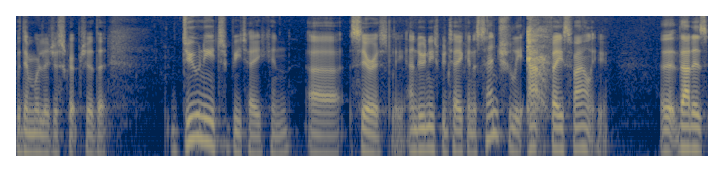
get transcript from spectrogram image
within religious scripture that do need to be taken uh, seriously and do need to be taken essentially at face value. Uh, that is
